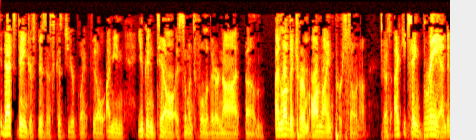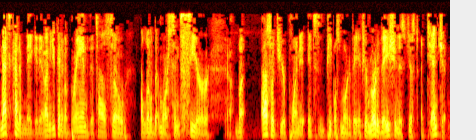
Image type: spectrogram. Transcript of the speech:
that's dangerous business because to your point, Phil, I mean, you can tell if someone's full of it or not. Um, I love the term online persona. Because I keep saying brand, and that's kind of negative. I mean, you can have a brand that's also a little bit more sincere, Yeah. but also to your point, it, it's people's motivation. If your motivation is just attention,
